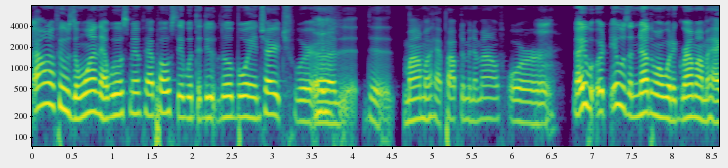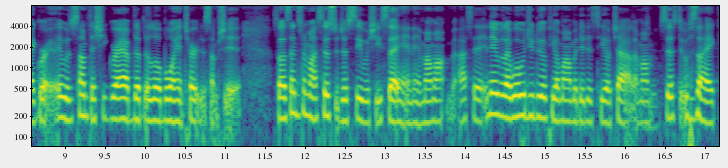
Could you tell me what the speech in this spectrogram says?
I don't know if it was the one that Will Smith had posted with the dude, little boy in church, where uh, the, the mama had popped him in the mouth, or Mm. No, it, it was another one where the grandmama had. Gra- it was something she grabbed up the little boy in church or some shit. So I sent it to my sister just to see what she's saying, and my mom, I said, and it was like, "What would you do if your mama did this to your child?" And my sister was like,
